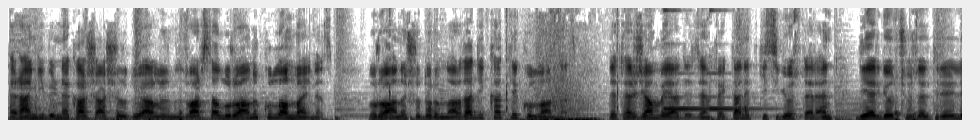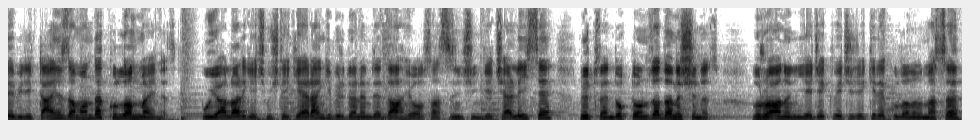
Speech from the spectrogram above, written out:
herhangi birine karşı aşırı duyarlılığınız varsa Lurağını kullanmayınız. Lurağını şu durumlarda dikkatli kullanınız. Deterjan veya dezenfektan etkisi gösteren diğer göz çözeltileriyle birlikte aynı zamanda kullanmayınız. Bu uyarılar geçmişteki herhangi bir dönemde dahi olsa sizin için geçerli ise lütfen doktorunuza danışınız. Lurua'nın yiyecek ve içecek ile kullanılması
